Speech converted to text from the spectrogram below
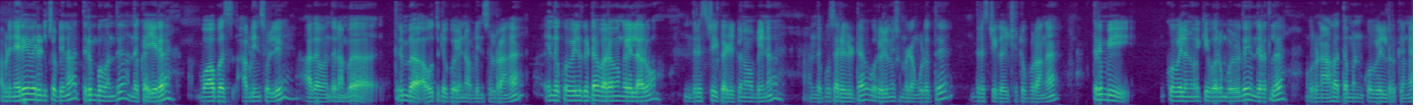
அப்படி நிறைவேறிடுச்சு அப்படின்னா திரும்ப வந்து அந்த கயிறை வாபஸ் அப்படின்னு சொல்லி அதை வந்து நம்ம திரும்ப அவுத்துட்டு போயிடணும் அப்படின்னு சொல்கிறாங்க இந்த கோவில்கிட்ட வரவங்க எல்லாரும் திருஷ்டி கழிக்கணும் அப்படின்னு அந்த பூசாரிகிட்ட ஒரு எலுமிச்சம்பழம் கொடுத்து திருஷ்டி கழிச்சுட்டு போகிறாங்க திரும்பி கோவிலை நோக்கி வரும்பொழுது இந்த இடத்துல ஒரு நாகாத்தம்மன் கோவில் இருக்குங்க.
